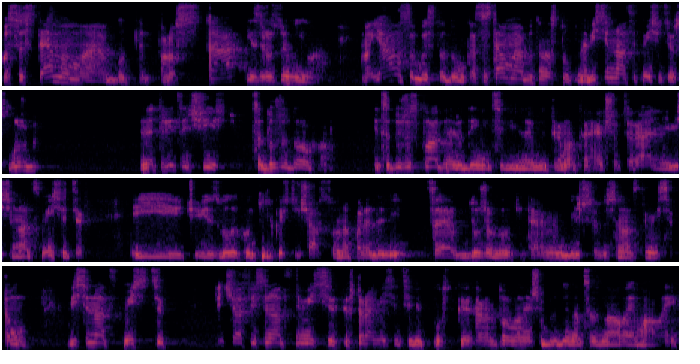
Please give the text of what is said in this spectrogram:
Бо система має бути проста і зрозуміла. Моя особиста думка: система має бути наступна: 18 місяців служби, не 36. Це дуже довго, і це дуже складно людині цивільної витримати, якщо це реальні 18 місяців і, з великою кількістю часу на передовій. Це дуже великий термін, більше 18 місяців. Тому 18 місяців. Під час 18 місяців, півтора місяці відпустки гарантовані, щоб людина це знала і мала їх.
